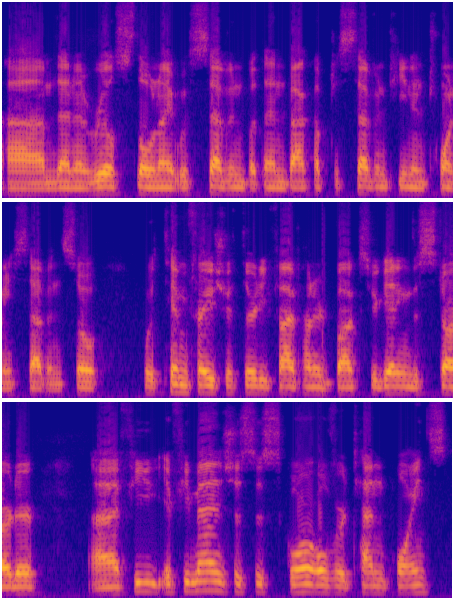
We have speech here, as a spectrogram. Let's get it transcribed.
Um, then a real slow night with seven, but then back up to 17 and 27. So with Tim Frazier, 3,500 bucks, you're getting the starter. Uh, if he if he manages to score over 10 points,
